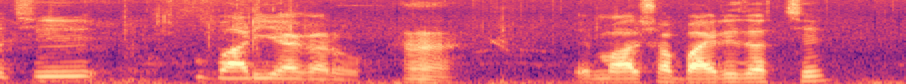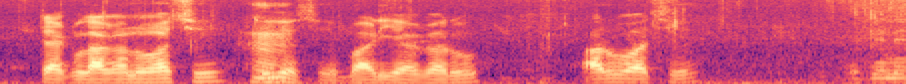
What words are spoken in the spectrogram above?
আছে বাড়ি এগারো। হ্যাঁ। এর মাল সব বাইরে যাচ্ছে ট্যাগ লাগানো আছে ঠিক হ্যাঁ। আছে? বাড়ি এগারো আরও আছে। এখানে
